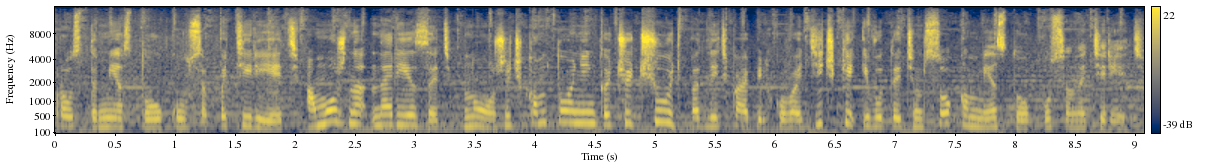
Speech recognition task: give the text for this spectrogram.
Просто место укуса потереть, а можно нарезать ножичком тоненько, чуть-чуть подлить капельку водички и вот этим соком место укуса натереть.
